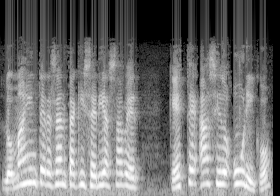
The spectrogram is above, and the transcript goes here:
lo más interesante aquí sería saber que este ácido úrico,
